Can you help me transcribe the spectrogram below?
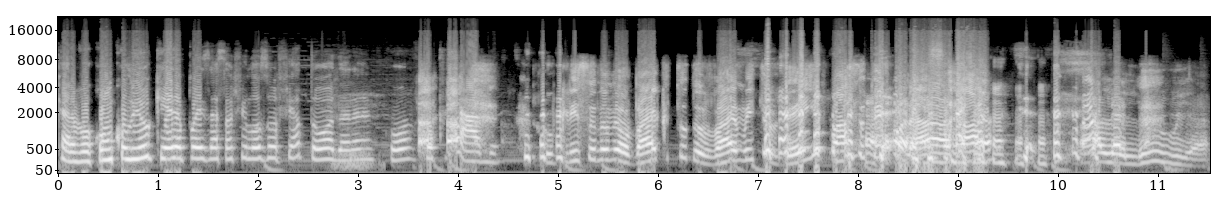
Cara, vou concluir o que depois dessa filosofia toda, né? Ficou complicado. Com Cristo no meu barco, tudo vai muito bem e passo temporada. Aleluia!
